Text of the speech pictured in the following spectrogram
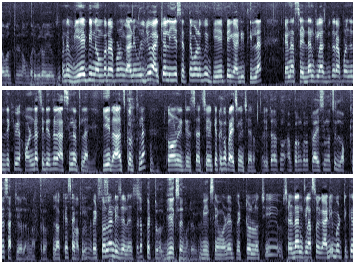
double three number ବି ରହିଯାଉଛି ଗୋଟେ ଭିଆଇପି ନମ୍ବର ଆପଣଙ୍କ ଗାଡ଼ି ମିଳିଯିବ ଆକ୍ଚୁଆଲି ଇଏ ସେତେବେଳେ ବି ଭିଆଇପି ଗାଡ଼ି ଥିଲା କାହିଁକିନା ସେଡାନ୍ କ୍ଲାସ୍ ଭିତରେ ଆପଣ ଯଦି ଦେଖିବେ ହଣ୍ଡା ସିଟି ଯେତେବେଳେ ଆସିନଥିଲା ଇଏ ରାଜ କରୁଥିଲା କ'ଣ ଡିଟେଲ୍ସ ଅଛି କେତେ କ'ଣ ପ୍ରାଇସିଂ ଅଛି ଆର ଏଇଟା ଆପଣଙ୍କର ପ୍ରାଇସିଂ ଅଛି ଲକ୍ଷେ ଷାଠିଏ ହଜାର ମାତ୍ର ଲକ୍ଷେ ଷାଠିଏ ପେଟ୍ରୋଲ ନା ଡିଜେଲ ଅଛି ଏଇଟା petrol VXI model VXI model petrol ଅଛି ସେଡାନ୍ କ୍ଲାସ୍ର ଗାଡ଼ି ବଟ୍ ଟିକେ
